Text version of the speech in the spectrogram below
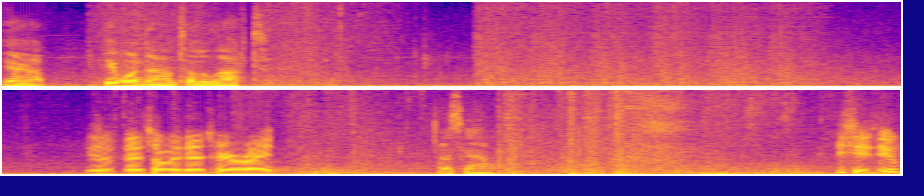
Yeah. He went down to the left. He's in Fizz over there to your right. I see him. He sees you.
